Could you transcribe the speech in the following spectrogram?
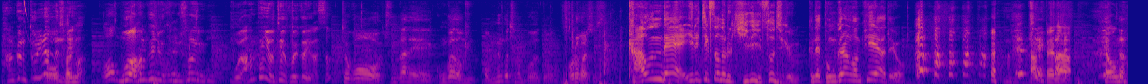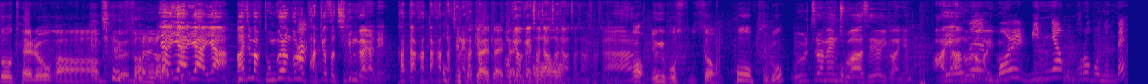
방금 어, 뚫렸는데? 설마. 어 뭐야 한 편이 공성이 뭐야 한 팬이 어떻게 거기까지 갔어? 저거 중간에 공간 없, 없는 것처럼 보여도 걸어갈 수 있어. 가운데 일직선으로 길이 있어 지금. 근데 동그란 건 피해야 돼요. 한편아 형도 데려가. 제발. 한편아. 야야야야 마지막 동그란 걸로 바뀌었어 지금 가야 돼 갔다 갔다 갔다 쟤네 갔다 오케이 오케이. 저장 어. 저장 저장 저장 어 여기 뭐 있어? 호불호? 울트라맨 좋아하세요 이거 아니야? 아예 안 올라가 너는 이거 뭘 믿냐고 물어보는데?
